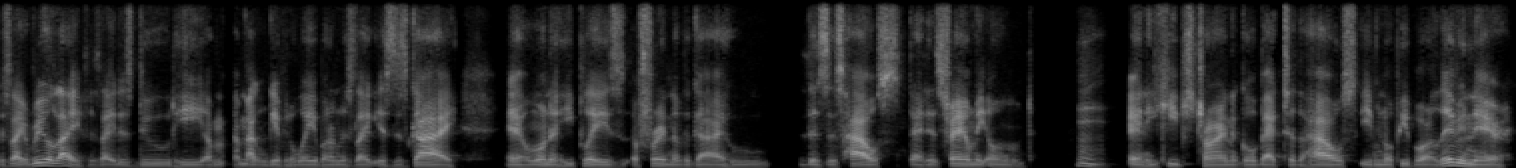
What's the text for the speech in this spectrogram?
it's like real life. It's like this dude. He I'm I'm not gonna give it away, but I'm just like it's this guy, and one of he plays a friend of the guy who there's this house that his family owned, Hmm. and he keeps trying to go back to the house even though people are living there,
